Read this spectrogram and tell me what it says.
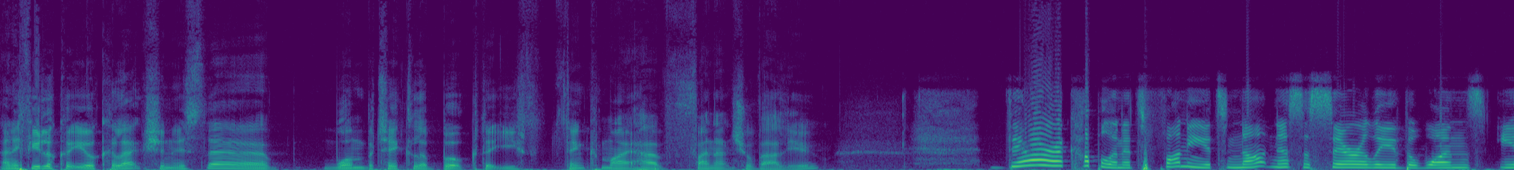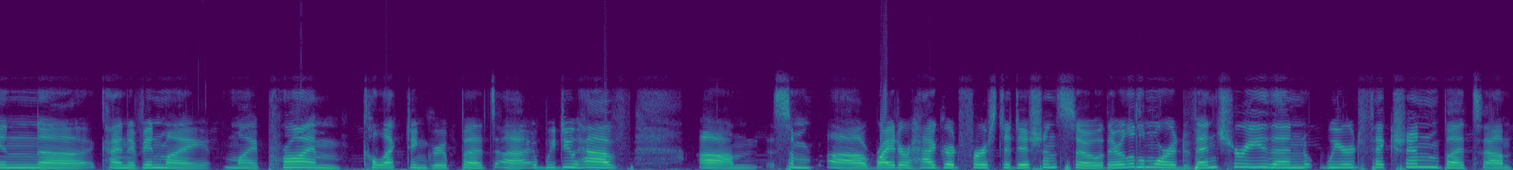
And if you look at your collection, is there one particular book that you think might have financial value? There are a couple, and it's funny. It's not necessarily the ones in uh, kind of in my my prime collecting group, but uh, we do have um, some uh, Haggard first editions, so they're a little more adventure than weird fiction, but um,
